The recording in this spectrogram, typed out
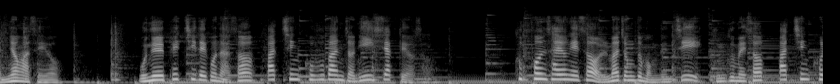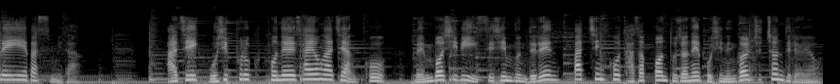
안녕하세요. 오늘 패치되고 나서 빠칭코 후반전이 시작되어서 쿠폰 사용해서 얼마 정도 먹는지 궁금해서 빠칭코레이 해봤습니다. 아직 50% 쿠폰을 사용하지 않고 멤버십이 있으신 분들은 빠칭코 5번 도전해 보시는 걸 추천드려요.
